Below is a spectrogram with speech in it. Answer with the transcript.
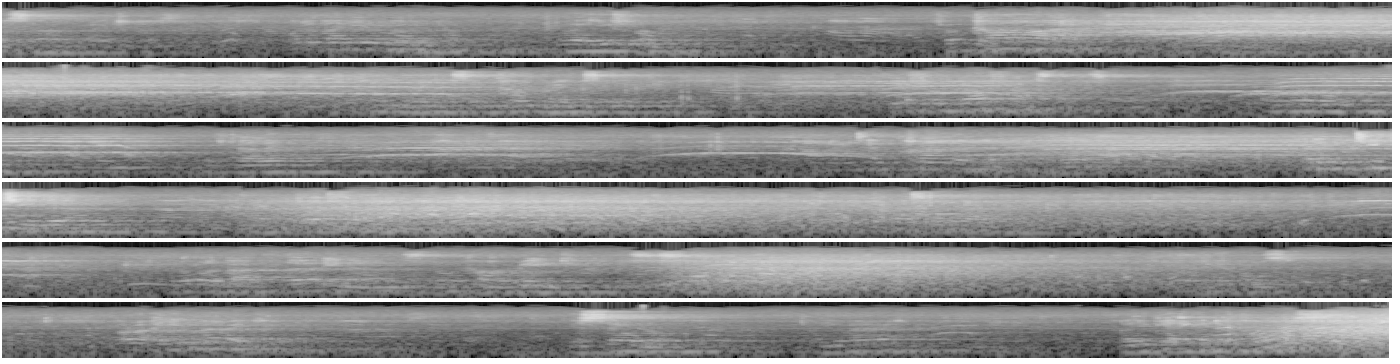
What about you, Marina? Where are you from? Carlisle. From Carlisle. comrades and comrades. You're from Belfast, that's right. From Delhi. Covington, Cranberry. I didn't teach you, I? range. Heavens. All right, are you married? You're single. Are you married? Are you getting a divorce?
